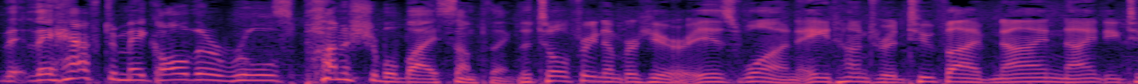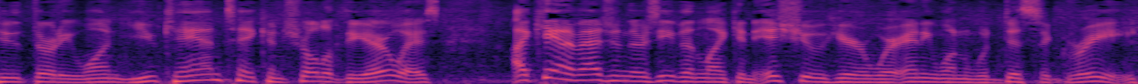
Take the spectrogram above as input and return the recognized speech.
They have to make all their rules punishable by something. The toll free number here is 1 800 259 9231. You can take control of the airways. I can't imagine there's even like an issue here where anyone would disagree.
